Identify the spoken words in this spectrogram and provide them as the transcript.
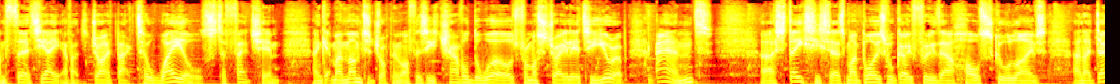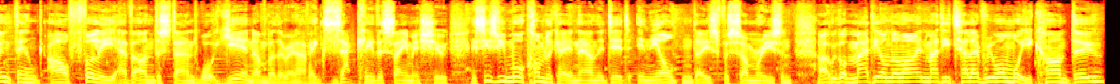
I'm 38. I've had to drive back to Wales to fetch him and get my mum to drop him off as he travelled the world from Australia to Europe. And uh, Stacey says, My boys will go through their whole school lives and I don't think I'll fully ever understand what year number they're in. I have exactly the same issue. It seems to be more complicated now than it did in the olden days for some reason. Uh, we've got Maddie on the line. Maddie, tell everyone what you can't do.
